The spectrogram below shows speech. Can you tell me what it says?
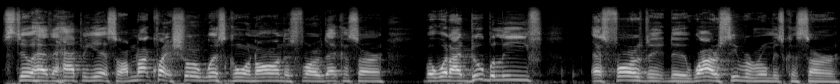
Still hasn't happened yet, so I'm not quite sure what's going on as far as that concern. But what I do believe, as far as the, the wide receiver room is concerned,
